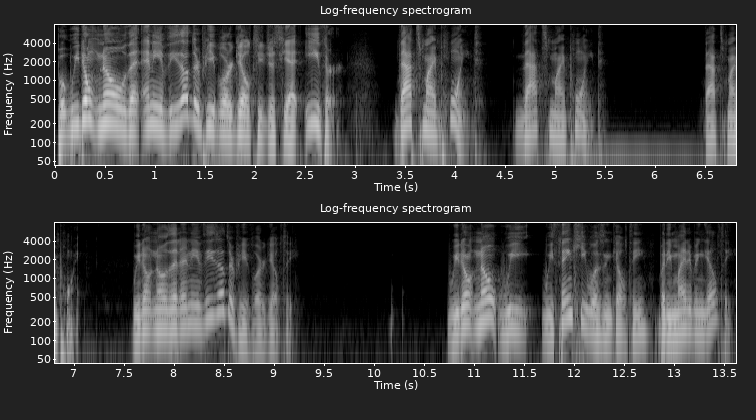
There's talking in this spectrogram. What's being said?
but we don't know that any of these other people are guilty just yet either. That's my point. That's my point. That's my point. We don't know that any of these other people are guilty. We don't know. We we think he wasn't guilty, but he might have been guilty.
